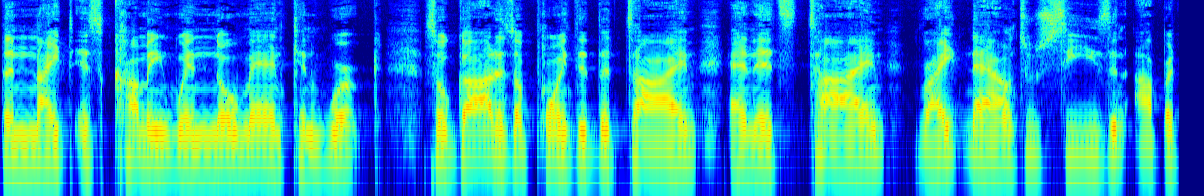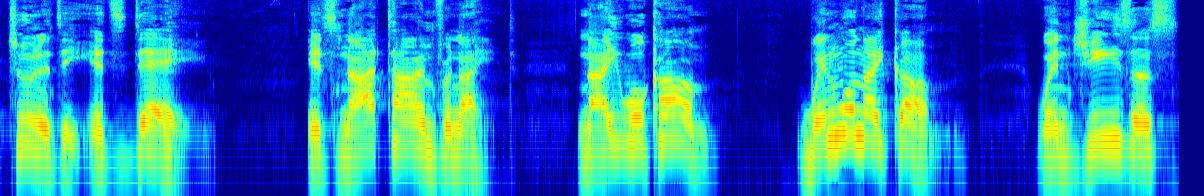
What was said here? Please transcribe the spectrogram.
The night is coming when no man can work. So God has appointed the time, and it's time right now to seize an opportunity. It's day. It's not time for night. Night will come. When will night come? When Jesus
